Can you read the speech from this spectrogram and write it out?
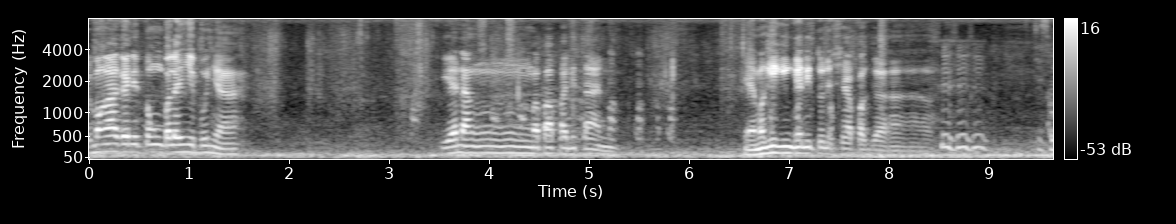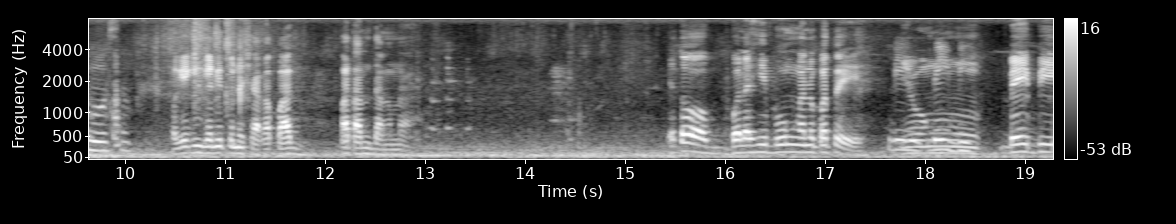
Yung mga ganitong balahibo niya, yan ang mapapalitan. Kaya magiging ganito na siya pag ah, Chismoso. magiging ganito na siya kapag patandang na. Ito, balahibong ano pa to eh. Baby- yung baby. baby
